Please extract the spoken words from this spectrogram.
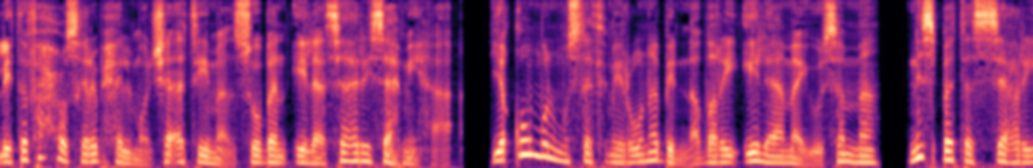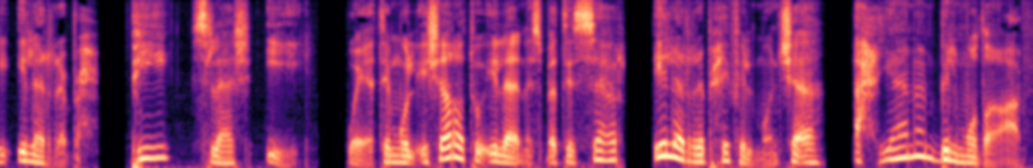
لتفحص ربح المنشأة منسوبا إلى سعر سهمها. يقوم المستثمرون بالنظر إلى ما يسمى نسبة السعر إلى الربح P/E ويتم الإشارة إلى نسبة السعر إلى الربح في المنشأة أحيانا بالمضاعف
